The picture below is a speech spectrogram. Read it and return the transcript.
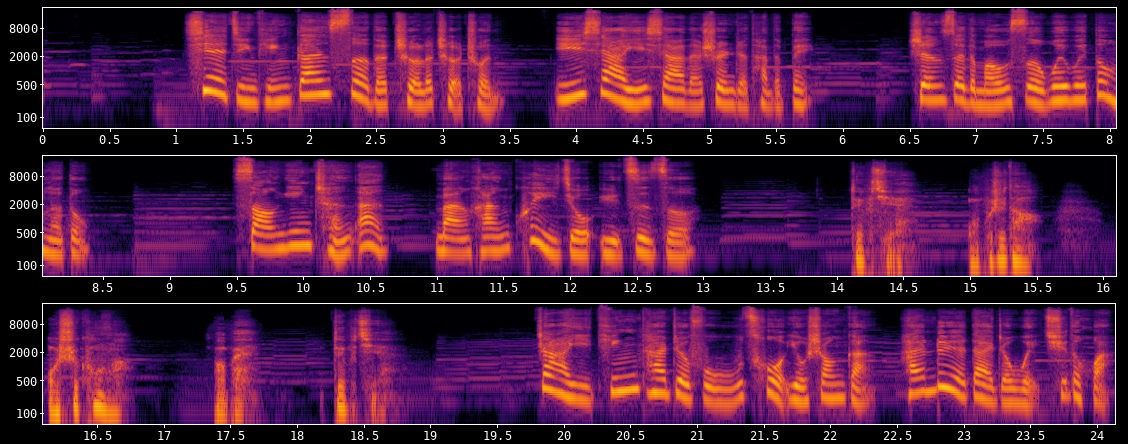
谢景亭干涩的扯了扯唇。一下一下的顺着他的背，深邃的眸色微微动了动，嗓音沉暗，满含愧疚与自责。对不起，我不知道，我失控了，宝贝，对不起。乍一听他这副无措又伤感，还略带着委屈的话，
